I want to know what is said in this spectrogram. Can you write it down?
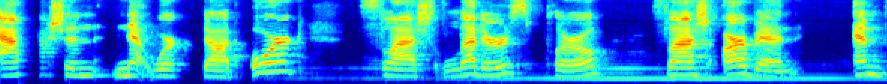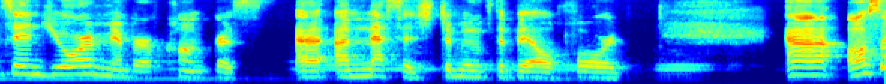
actionnetwork.org slash letters, plural, slash ARBAN and send your member of Congress a, a message to move the bill forward. Uh, also,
